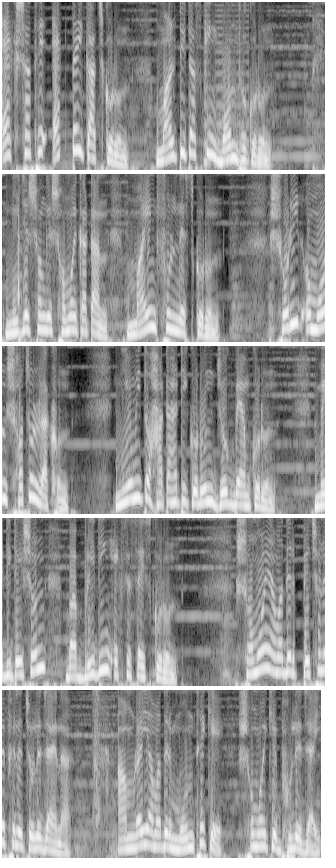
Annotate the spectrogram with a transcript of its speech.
একসাথে একটাই কাজ করুন, মাল্টিটাস্কিং বন্ধ করুন। নিজের সঙ্গে সময় কাটান, মাইন্ডফুলনেস করুন। শরীর ও মন সচল রাখুন। নিয়মিত হাঁটাহাঁটি করুন যোগব্যায়াম করুন। মেডিটেশন বা ব্রিদিং এক্সারসাইজ করুন। সময় আমাদের পেছনে ফেলে চলে যায় না। আমরাই আমাদের মন থেকে সময়কে ভুলে যাই।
